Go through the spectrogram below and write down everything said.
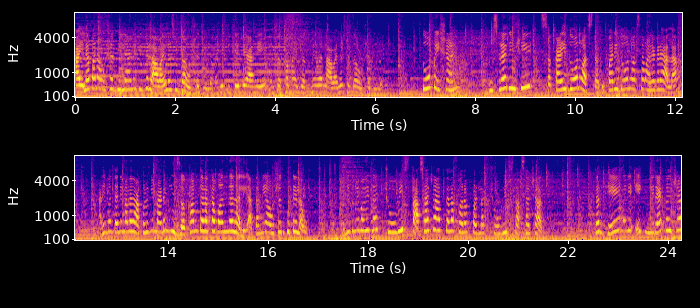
खायला पण औषध दिलं आणि तिथे लावायला सुद्धा औषध दिलं. म्हणजे तिथे जे आहे जखम आहे जखमेवर लावायला सुद्धा औषध दिलं. तो पेशंट दुसऱ्या दिवशी सकाळी दोन वाजता दुपारी दोन वाजता माझ्याकडे आला आणि मग त्यांनी मला दाखवलं की मॅडम ही जखम तर आता बंद झाली. आता मी औषध कुठे लावू? म्हणजे तुम्ही बघितलं चोवीस तासाच्या आत त्याला फरक पडला. चोवीस तासाच्या आत. तर हे म्हणजे एक मिरॅकलच्या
